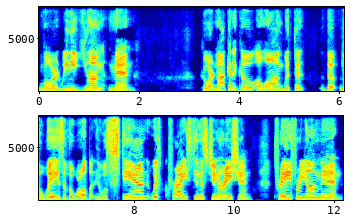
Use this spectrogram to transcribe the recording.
Lord, we need young men who are not going to go along with the the, the ways of the world, but who will stand with Christ in this generation. Pray for young men.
